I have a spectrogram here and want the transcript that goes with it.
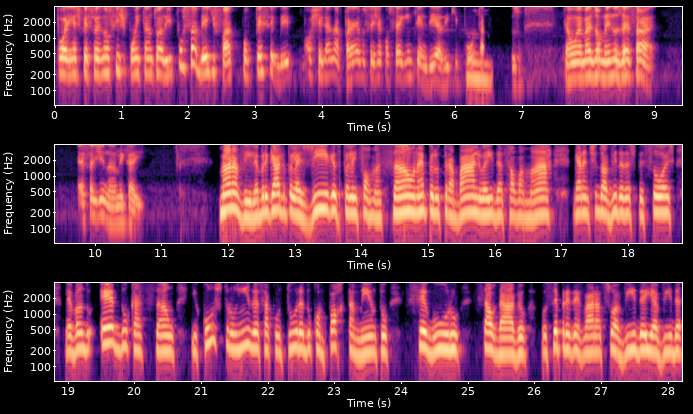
Porém, as pessoas não se expõem tanto ali por saber de fato, por perceber. Ao chegar na praia, você já consegue entender ali que, pô, tá uhum. Então, é mais ou menos essa, essa dinâmica aí. Maravilha, obrigado pelas dicas, pela informação, né, pelo trabalho aí da Salvamar, garantindo a vida das pessoas, levando educação e construindo essa cultura do comportamento seguro, saudável, você preservar a sua vida e a vida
